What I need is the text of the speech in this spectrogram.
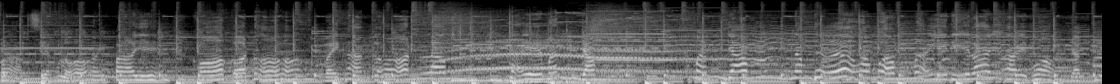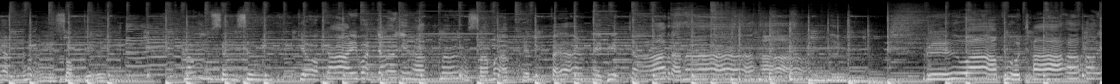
ฝากเสียงลอยไป ขอกอดน้องไว้ข้างกลอนลำใจมันยำมันยำนำเธออ้อมอ้อมไม่ดีไรไอ้พ่ออยากเรียนให้สมถึงคำซึ้งซึ้งๆเกี่ยวกายวันใจหักมาสมัครเป็นแฟนในพิจารณา หรือว่าผู้ชาย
